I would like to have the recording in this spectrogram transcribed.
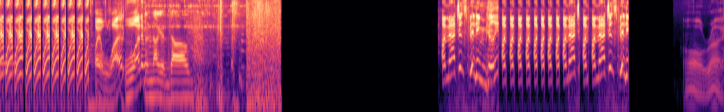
Wait, what? What? A nugget dog. Imagine spending million. Um, um, um, imagine, um, imagine spending. All right.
